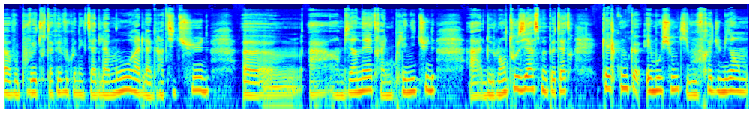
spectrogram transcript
vous pouvez tout à fait vous connecter à de l'amour, à de la gratitude, à un bien-être, à une plénitude, à de l'enthousiasme peut-être, quelconque émotion qui vous ferait du bien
